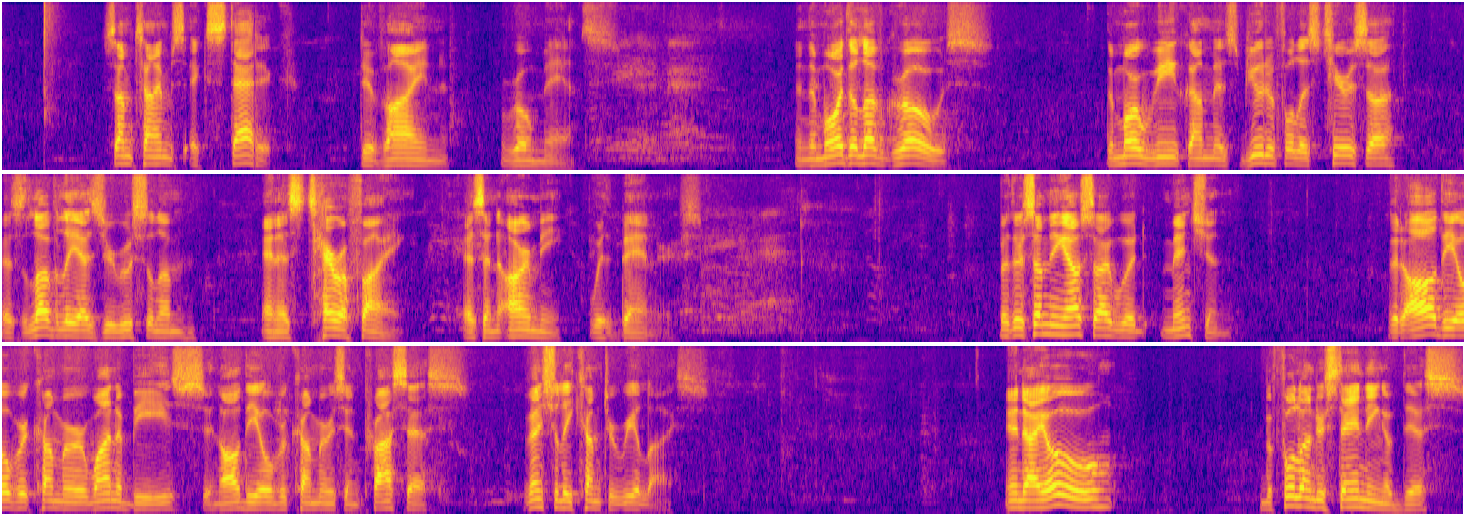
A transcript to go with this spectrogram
sometimes ecstatic, divine romance. And the more the love grows, the more we become as beautiful as Tirzah, as lovely as Jerusalem, and as terrifying as an army with banners. But there's something else I would mention that all the overcomer wannabes and all the overcomers in process eventually come to realize. And I owe the full understanding of this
